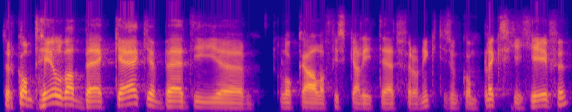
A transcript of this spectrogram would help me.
Er komt heel wat bij kijken bij die uh, lokale fiscaliteit, Veronique. Het is een complex gegeven.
